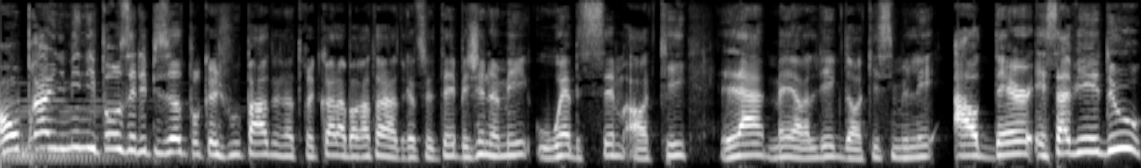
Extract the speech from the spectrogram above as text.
On prend une mini pause de l'épisode pour que je vous parle de notre collaborateur à Dread Tape et j'ai nommé WebSim Hockey, la meilleure ligue de hockey simulé out there. Et ça vient d'où?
